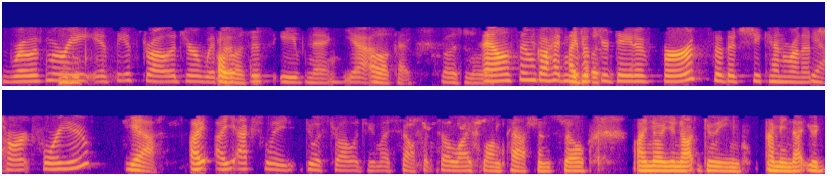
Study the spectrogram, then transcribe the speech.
Rose Marie mm-hmm. is the astrologer with Oh, us Rose Marie. this evening. Yeah. Oh, okay. Rose Marie. Allison, go ahead and give us a- your date of birth so that she can run a Yeah. chart for you. Yeah. I, I actually do astrology myself. It's a lifelong passion. So I know you're not doing, I mean, that you're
